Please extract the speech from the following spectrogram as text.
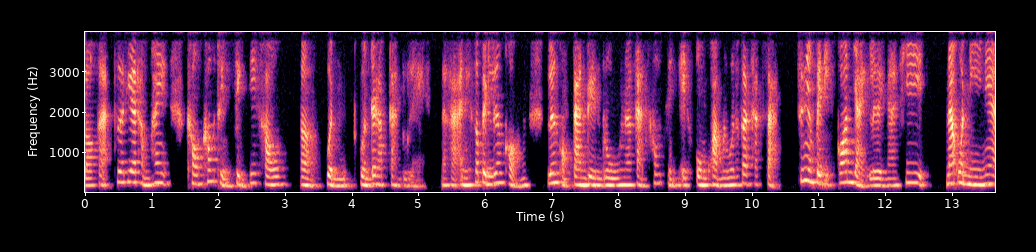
ล็อกอะเพื่อที่จะทำให้เขาเข้าถึงสิ่งที่เขาเอ่อควรควรได้รับการดูแลนะคะ อันนี้ก็เป็นเรื่องของเรื่องของการเรียนรู้นะการเข้าถึงเอกองค์ความรู้แล้วก็ทักษะ ซึ่งยังเป็นอีกก้อนใหญ่เลยนะที่ณวันนี้เนี่ย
